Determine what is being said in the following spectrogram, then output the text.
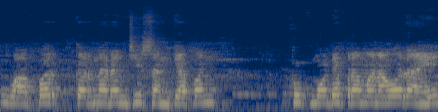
वापर करणाऱ्यांची संख्या पण खूप मोठ्या प्रमाणावर आहे.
